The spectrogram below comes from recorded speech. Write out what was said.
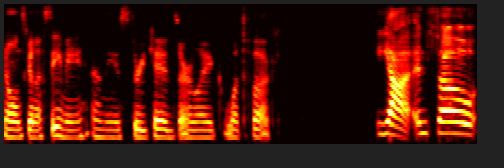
no one's gonna see me. And these three kids are like, what the fuck? yeah, and so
